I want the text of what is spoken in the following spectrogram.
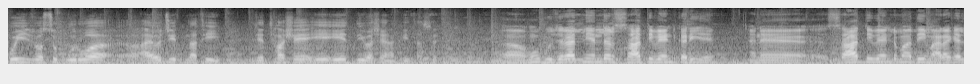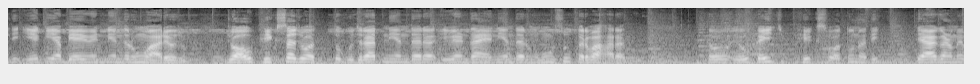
કોઈ જ વસ્તુ પૂર્વ આયોજિત નથી, જે થશે એ એ જ દિવસે નક્કી થશે? હું ગુજરાતની અંદર સાત ઇવેન્ટ કરી છે અને સાત ઇવેન્ટમાંથી મારા ખ્યાલથી એક યા બે ઇવેન્ટની અંદર હું હાર્યો છું. જો આવું ફિક્સ જ હોત તો ગુજરાતની અંદર ઇવેન્ટ થાય, એની અંદર હું શું કરવા હારત? તો એવું કંઈ જ ફિક્સ હોતું નથી. ત્યાં આગળ અમે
